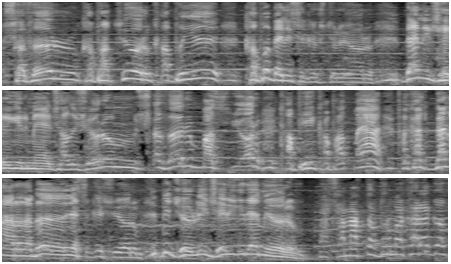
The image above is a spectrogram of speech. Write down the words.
Şoför kapatıyor kapıyı, kapı beni sıkıştırıyor. Ben içeri girmeye çalışıyorum, şoför basıyor kapıyı kapatmaya fakat ben arada böyle sıkışıyorum. Bir türlü içeri giremiyorum. Basamakta durma Karagöz,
